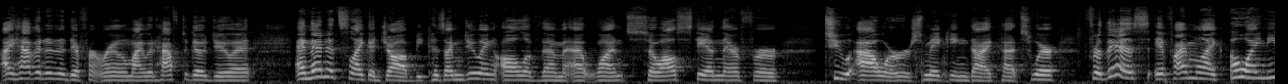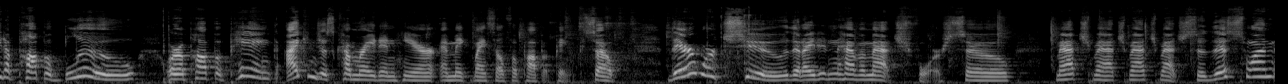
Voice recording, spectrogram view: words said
I have it in a different room. I would have to go do it. And then it's like a job because I'm doing all of them at once. So I'll stand there for two hours making die cuts where for this, if I'm like, oh, I need a pop of blue or a pop of pink, I can just come right in here and make myself a pop of pink. So there were two that I didn't have a match for. So match, match, match, match. So this one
